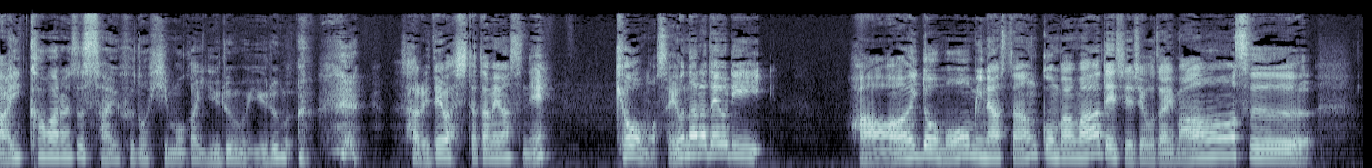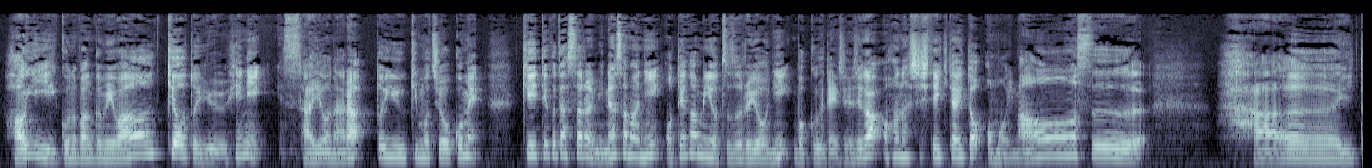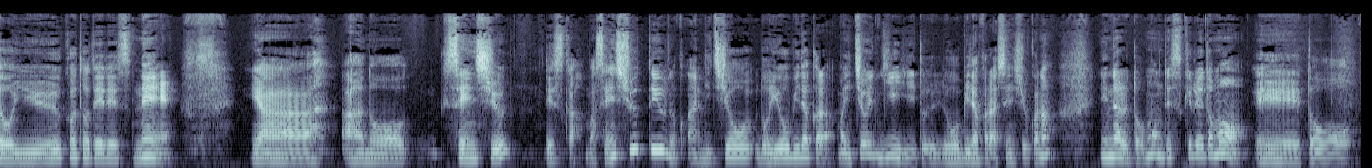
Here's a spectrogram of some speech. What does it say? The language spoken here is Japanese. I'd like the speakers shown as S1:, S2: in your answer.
S1: 相変わらず財布の紐が緩む緩む。それではしたためますね。今日もさよならだより。はーい、どうも、皆さん、こんばんは、デジェジでございます。はい、この番組は、今日という日に、さよならという気持ちを込め、聞いてくださる皆様にお手紙を綴るように、僕、デジェジがお話ししていきたいと思います。はーい、ということでですね、いやー、あの、先週ですか。まあ、先週っていうのかな。日曜、土曜日だから、まあ、一応ギリ土曜日だから先週かな。になると思うんですけれども、えっ、と、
